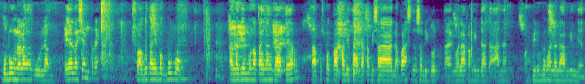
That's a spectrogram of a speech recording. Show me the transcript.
Bubong na lang ang kulang. Kaya lang siyempre, bago tayo magbubong, alagay muna tayo ng gutter, tapos magpapalitada kami sa labas, doon sa likod, dahil wala kaming dadaanan. Pag binubungan na namin yan,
